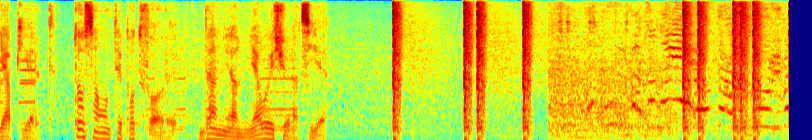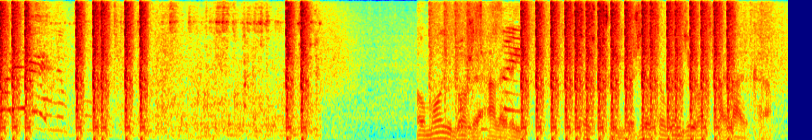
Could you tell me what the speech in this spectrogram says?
Ja pierd, to są te potwory. Damian miałeś rację. O mój Boże, ale. Coś czuję, że to będzie łatwa lalka.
